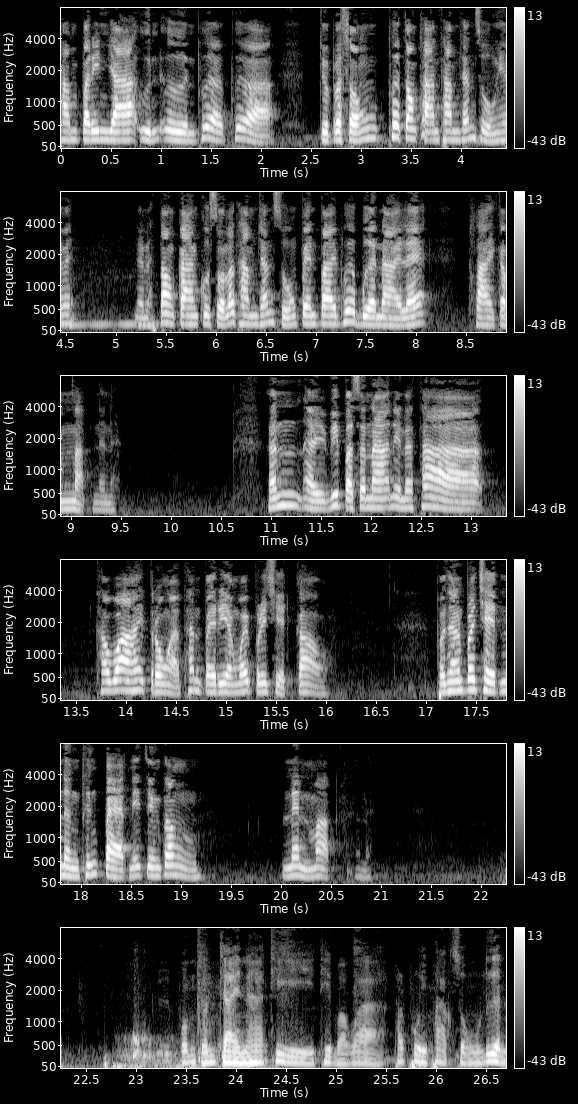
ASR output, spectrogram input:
ทำปริญญาอื่น ๆ เพื่อเพื่อจุดประสงค์ เพื่อต้องการทำชั้นสูงใช่ไหมเนี่ยนะต้องการกุศลธรรมชั้นสูงเป็นไปเพื่อเบื่อหน่ายและคลายกำหนัดเนี่ยนะนั้นไอ้วิปัสสนาเนี่ยนะถ้าถ้าว่าให้ตรงอะท่านไปเรียงไว้ปริเฉดเก้าเพราะฉะนั้นปริเฉดหนึ่งถึงแปดนี้จึงต้องแน่นมากนะ ผมสนใจนะฮะที่ที่บอกว่าพระผู้มีภาคทรงเลื่อน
